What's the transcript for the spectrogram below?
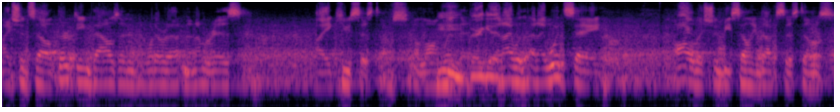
I should sell 13,000, whatever that, the number is, IQ systems along Mm, with it. very good. And I would and I would say all of us should be selling duct systems.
